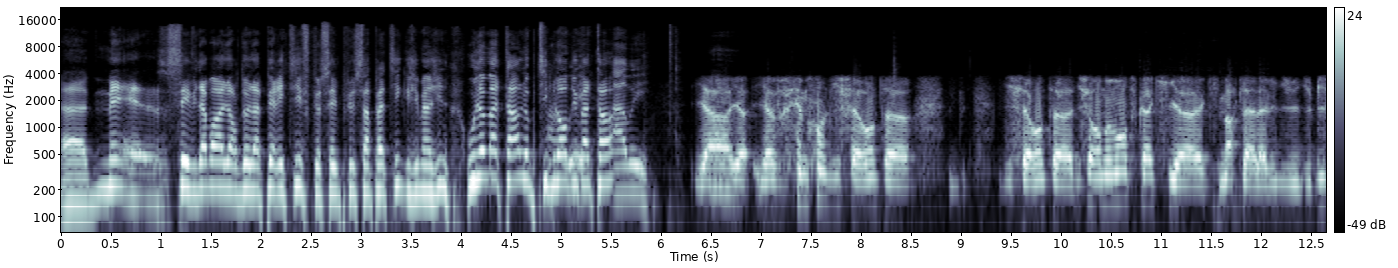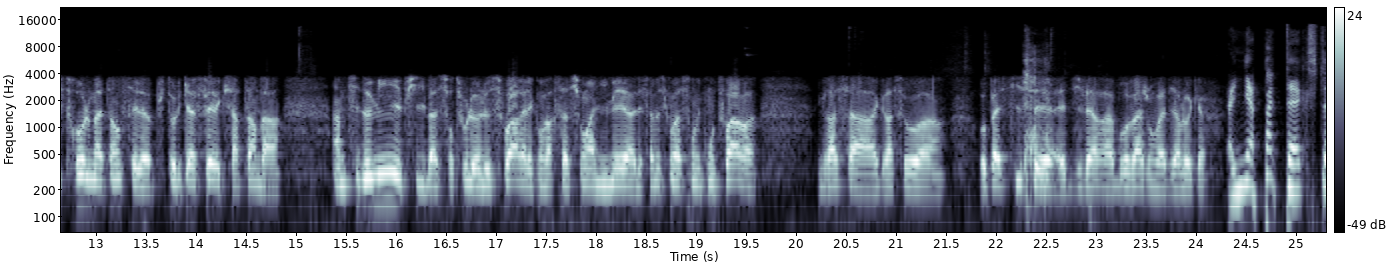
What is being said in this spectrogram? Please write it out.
Euh, mais euh, c'est évidemment à l'heure de l'apéritif que c'est le plus sympathique, j'imagine. Ou le matin, le petit blanc Ah du oui. matin. Ah oui. Il y a, il y a, il y a vraiment différentes, euh, différentes, euh, différents moments en tout cas qui, euh, qui marquent la, la vie du, du bistrot. Le matin, c'est plutôt le café avec certains, bah, un petit demi, et puis bah, surtout le, le soir et les conversations animées, euh, les fameuses conversations de comptoir, euh, grâce à, grâce au, euh, au pastis et, et divers euh, breuvages, on va dire locaux. Il n'y a pas de texte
